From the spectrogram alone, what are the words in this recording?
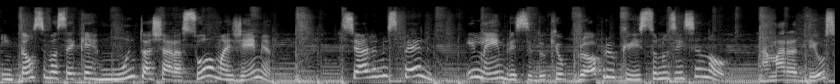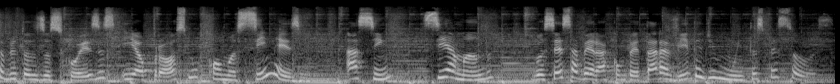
Então, se você quer muito achar a sua alma gêmea, se olhe no espelho e lembre-se do que o próprio Cristo nos ensinou: amar a Deus sobre todas as coisas e ao próximo como a si mesmo. Assim, se amando, você saberá completar a vida de muitas pessoas.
